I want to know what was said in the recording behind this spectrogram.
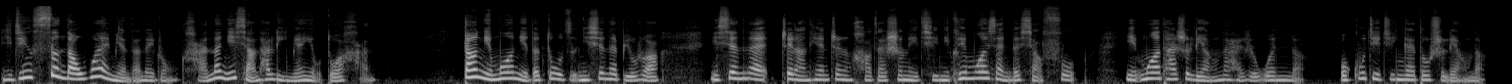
已经渗到外面的那种寒。那你想它里面有多寒？当你摸你的肚子，你现在比如说啊，你现在这两天正好在生理期，你可以摸一下你的小腹，你摸它是凉的还是温的？我估计这应该都是凉的，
